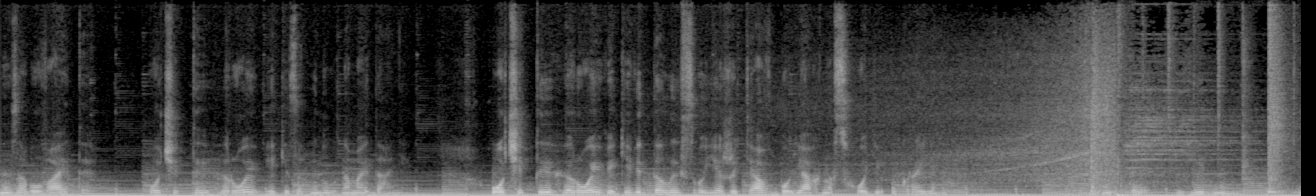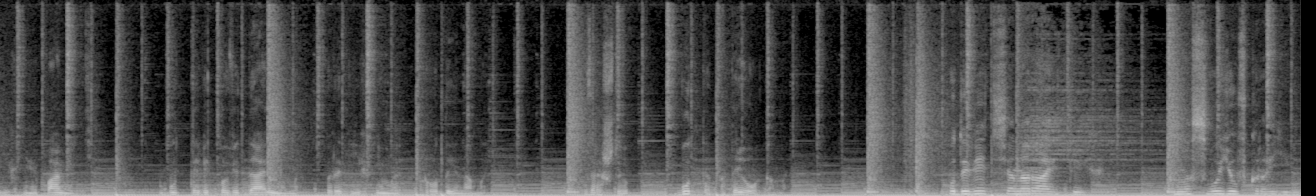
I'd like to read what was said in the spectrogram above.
не забувайте очі тих героїв, які загинули на Майдані, очі тих героїв, які віддали своє життя в боях на сході України. Будьте гідними їхньої пам'яті, будьте відповідальними перед їхніми родинами. Зрештою, будьте патріотами. Подивіться на рай тихий, на свою Вкраїну.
